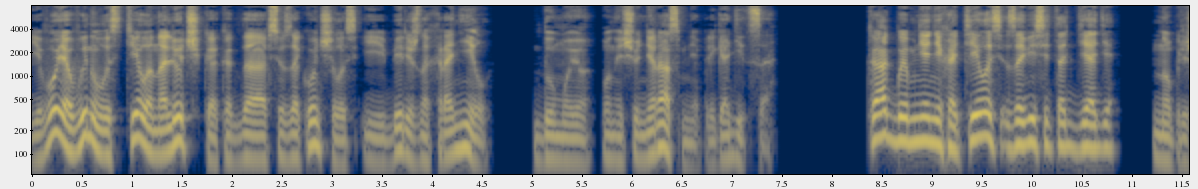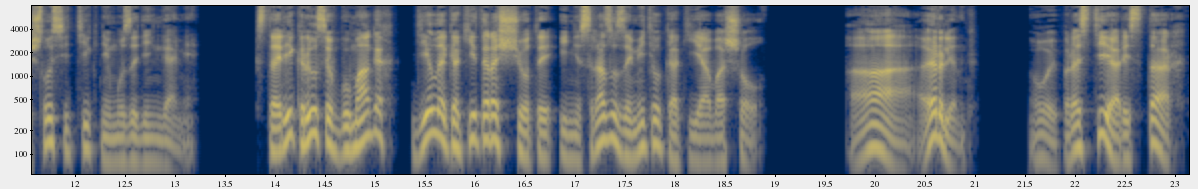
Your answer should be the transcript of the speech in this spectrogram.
Его я вынул из тела налетчика, когда все закончилось, и бережно хранил. Думаю, он еще не раз мне пригодится. Как бы мне не хотелось зависеть от дяди, но пришлось идти к нему за деньгами. Старик рылся в бумагах, делая какие-то расчеты, и не сразу заметил, как я вошел. «А, Эрлинг! Ой, прости, Аристарх.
